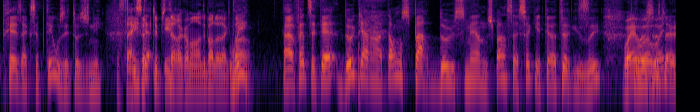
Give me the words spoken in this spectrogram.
très accepté aux États-Unis. C'était Et accepté t'as- puis c'était et- recommandé par le docteur. Oui. En fait, c'était 2 41 par deux semaines. Je pense que c'est ça qui était autorisé. Oui, oui, oui. le-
